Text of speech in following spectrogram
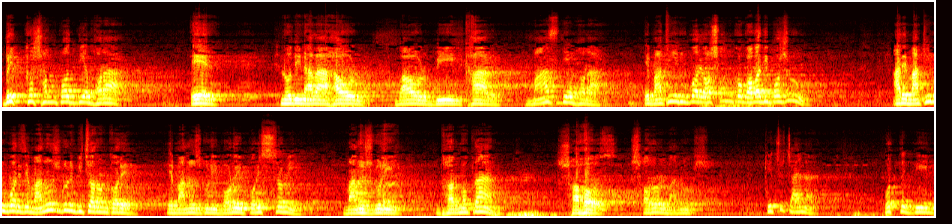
বৃক্ষ সম্পদ দিয়ে ভরা। এর নদী নালা হাওড় বাওড় বিল, খাল, মাছ দিয়ে ভরা। এ মাটির উপরে অসংখ্য গবাদি পশু। আর এ মাটির উপরে যে মানুষগুলি বিচরণ করে এ মানুষগুলি বড়ই পরিশ্রমী, মানুষগুলি ধর্মপ্রাণ, সহজ, সরল মানুষ। কিছু চায় না। প্রত্যেক দিন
